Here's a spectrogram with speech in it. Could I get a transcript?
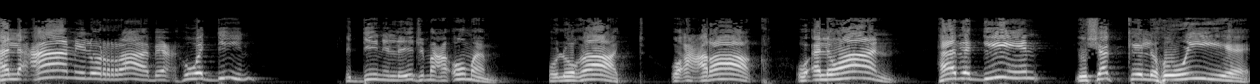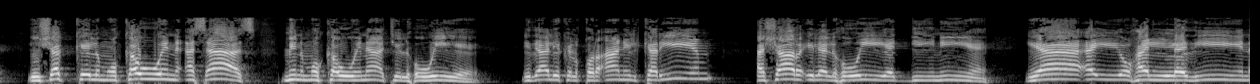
العامل الرابع هو الدين. الدين اللي يجمع أمم ولغات وأعراق وألوان. هذا الدين يشكل هوية يشكل مكون أساس من مكونات الهوية. لذلك القرآن الكريم أشار إلى الهوية الدينية. يا أيها الذين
